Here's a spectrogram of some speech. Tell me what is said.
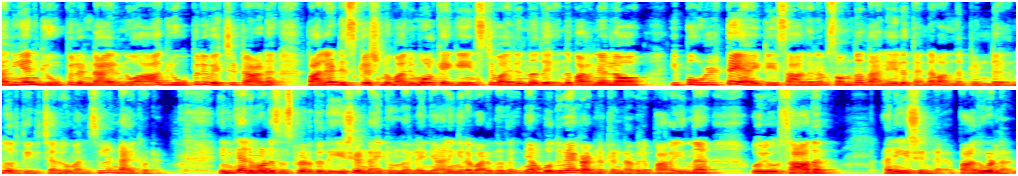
അനിയൻ ഗ്രൂപ്പിൽ ഉണ്ടായിരുന്നു. ആ ഗ്രൂപ്പിൽ വെച്ചിട്ടാണ് പല ഡിസ്കഷനും അനുമോൾക്ക് എഗെയിൻസ്റ്റ് വരുന്നത് എന്ന് പറഞ്ഞല്ലോ. ഇപ്പോൾ ഉൾട്ടയായിട്ട് ഈ സാധനം സ്വന്തം തലയിൽ തന്നെ വന്നിട്ടുണ്ട് എന്നൊരു തിരിച്ചറിവ് മനസ്സിലുണ്ടായിക്കോട്ടെ. എനിക്ക് അനുമോളുടെ സിസ്റ്റർ അടുത്ത് ദേഷ്യം ഉണ്ടായിട്ടൊന്നുമല്ല. ഞാനിങ്ങനെ പറയുന്നത് ഞാൻ പൊതുവേ കണ്ടിട്ടുണ്ട് അവർ പറയുന്ന ഒരു സാധനം അനീഷിന്റെ അപ്പം അതുകൊണ്ടാണ്.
